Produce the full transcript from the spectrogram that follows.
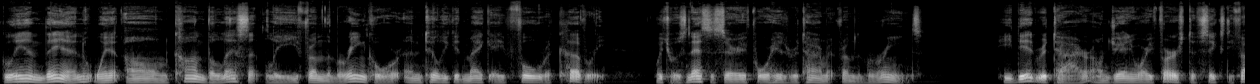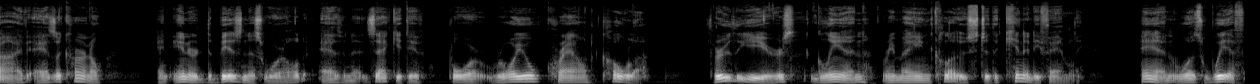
Glenn then went on convalescent leave from the Marine Corps until he could make a full recovery, which was necessary for his retirement from the Marines. He did retire on January 1st of 65 as a colonel and entered the business world as an executive for Royal Crown Cola. Through the years, Glenn remained close to the Kennedy family and was with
